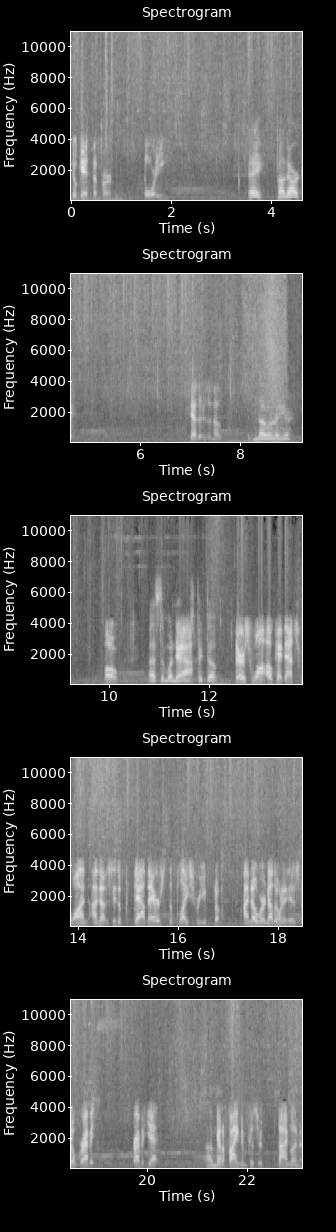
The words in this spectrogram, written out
you'll get the first 40. Hey, found the arc. Yeah, there's another. There's another one right here. Oh, That's the one that Yeah. just picked up. There's one. Okay, that's one. I know. See the down there's the place where you put them. I know where another one it is. Don't grab it. Grab it yet. I'm Got to find them because there's a time limit.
